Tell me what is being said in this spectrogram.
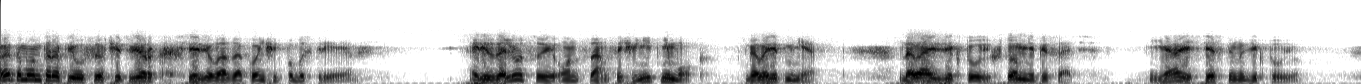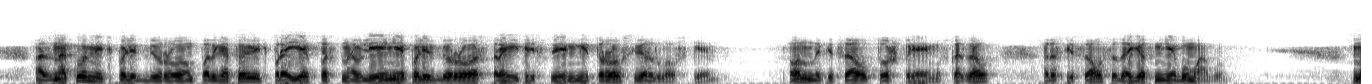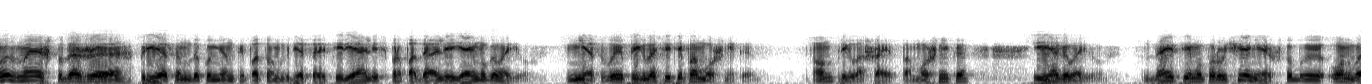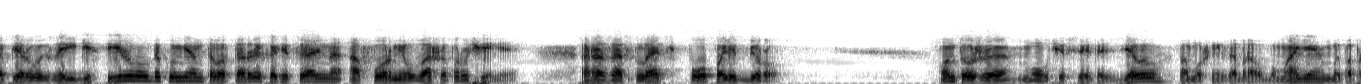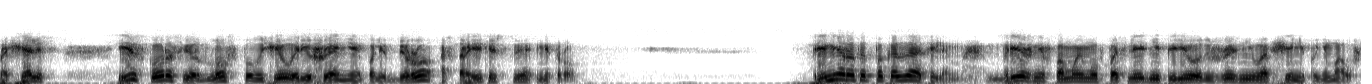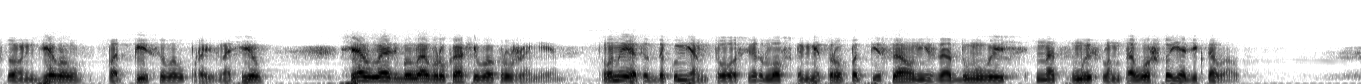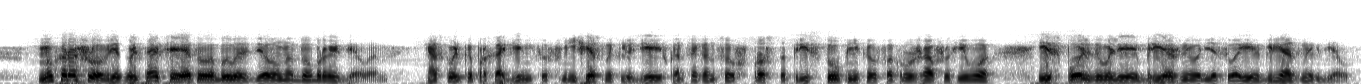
Поэтому он торопился в четверг все дела закончить побыстрее. Резолюции он сам сочинить не мог. Говорит мне, давай диктуй, что мне писать. Я, естественно, диктую. Ознакомить Политбюро, подготовить проект постановления Политбюро о строительстве метро в Свердловске. Он написал то, что я ему сказал, расписался, дает мне бумагу. Но зная, что даже при этом документы потом где-то терялись, пропадали, я ему говорю, «Нет, вы пригласите помощника». Он приглашает помощника, и я говорю, «Дайте ему поручение, чтобы он, во-первых, зарегистрировал документ, а во-вторых, официально оформил ваше поручение. Разослать по политбюро». Он тоже молча все это сделал, помощник забрал бумаги, мы попрощались, и скоро Свердловск получил решение Политбюро о строительстве метро. Пример этот показателен. Брежнев, по-моему, в последний период жизни вообще не понимал, что он делал, подписывал, произносил. Вся власть была в руках его окружения. Он и этот документ о Свердловском метро подписал, не задумываясь над смыслом того, что я диктовал. Ну хорошо, в результате этого было сделано доброе дело. А сколько проходимцев, нечестных людей, в конце концов, просто преступников, окружавших его, использовали Брежнева для своих грязных дел.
